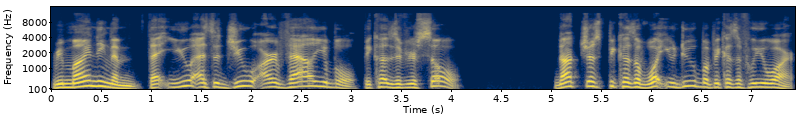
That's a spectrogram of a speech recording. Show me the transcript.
reminding them that you as a Jew are valuable because of your soul, not just because of what you do, but because of who you are.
